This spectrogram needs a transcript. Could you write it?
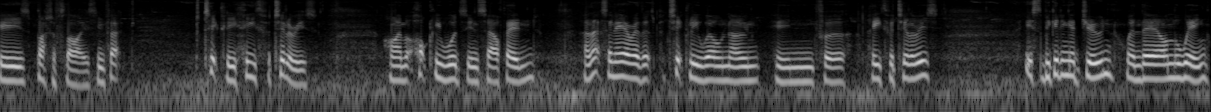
is butterflies, in fact particularly heath fritillaries. I'm at Hockley Woods in Southend and that's an area that's particularly well known in for heath fritillaries. It's the beginning of June when they're on the wing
